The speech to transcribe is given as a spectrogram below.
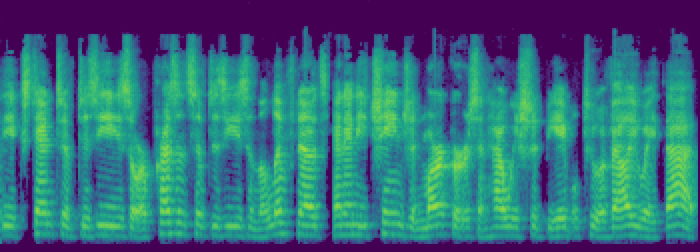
the extent of disease or presence of disease in the lymph nodes, and any change in markers and how we should be able to evaluate that.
